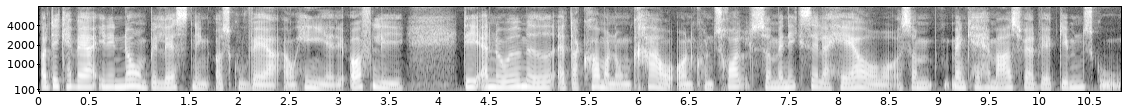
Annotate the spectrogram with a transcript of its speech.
Og det kan være en enorm belastning at skulle være afhængig af det offentlige. Det er noget med, at der kommer nogle krav og en kontrol, som man ikke selv er herre over, og som man kan have meget svært ved at gennemskue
